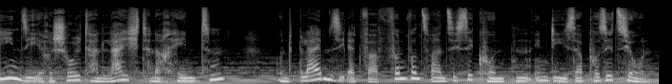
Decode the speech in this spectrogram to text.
Ziehen Sie Ihre Schultern leicht nach hinten und bleiben Sie etwa 25 Sekunden in dieser Position.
